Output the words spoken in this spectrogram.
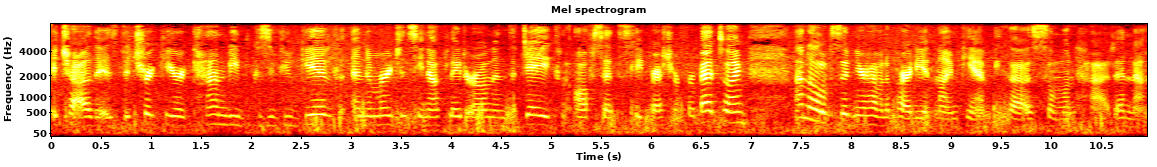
a child is, the trickier it can be because if you give an emergency nap later on in the day, it can offset the sleep pressure for bedtime, and all of a sudden you're having a party at 9 p.m. because someone had a nap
